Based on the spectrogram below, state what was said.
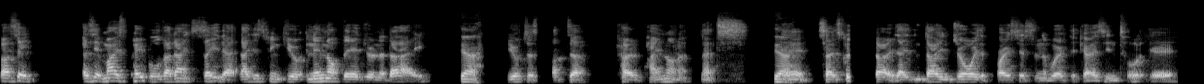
Like I said, I said most people they don't see that. They just think you're, and they're not there during the day. Yeah. you have to start to coat of paint on it. That's Yeah. yeah. So it's good. They they enjoy the process and the work that goes into it. Yeah.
